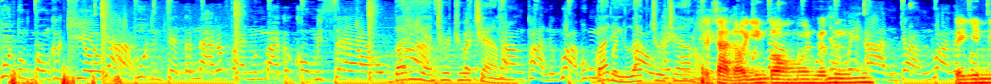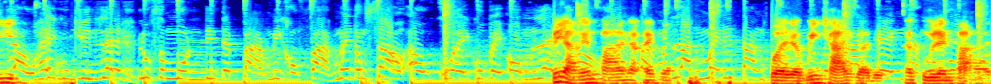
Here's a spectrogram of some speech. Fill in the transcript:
พูดตรงๆคือเคียวยากพูดถึงเจตนาถ้าแฟนมึงมาก็คงไม่แซว Buddy entered your เป็นทิศ channel. ทางผ่านหนึ่งว่าพวกมึง Buddy เป็น left your เป้าให้ channel กูไอสัตว์เรายินก่อนแป๊บนึงใจเย็นดิเล่าให้กูกินเล่นลูกสมุนดีแต่ปากมีของฝากไม่ต้องเศร้าเอาควยกูไปอมเล่นไม่อยากเล่นพาเนี่ยไอ้เนี่ยกลัวจะวิ่งช้าอีกแล้วดิถ้ากูเล่นพาแล้ว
